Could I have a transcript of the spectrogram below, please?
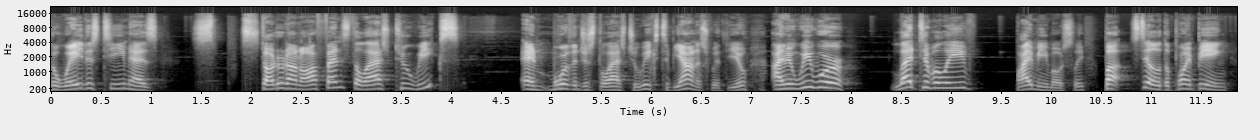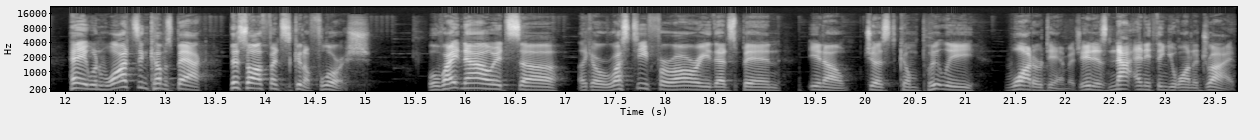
the way this team has stuttered on offense the last two weeks, and more than just the last two weeks, to be honest with you. I mean, we were led to believe, by me mostly, but still, the point being, hey, when Watson comes back, this offense is going to flourish. Well, right now, it's uh, like a rusty Ferrari that's been, you know, just completely water damage. It is not anything you want to drive.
